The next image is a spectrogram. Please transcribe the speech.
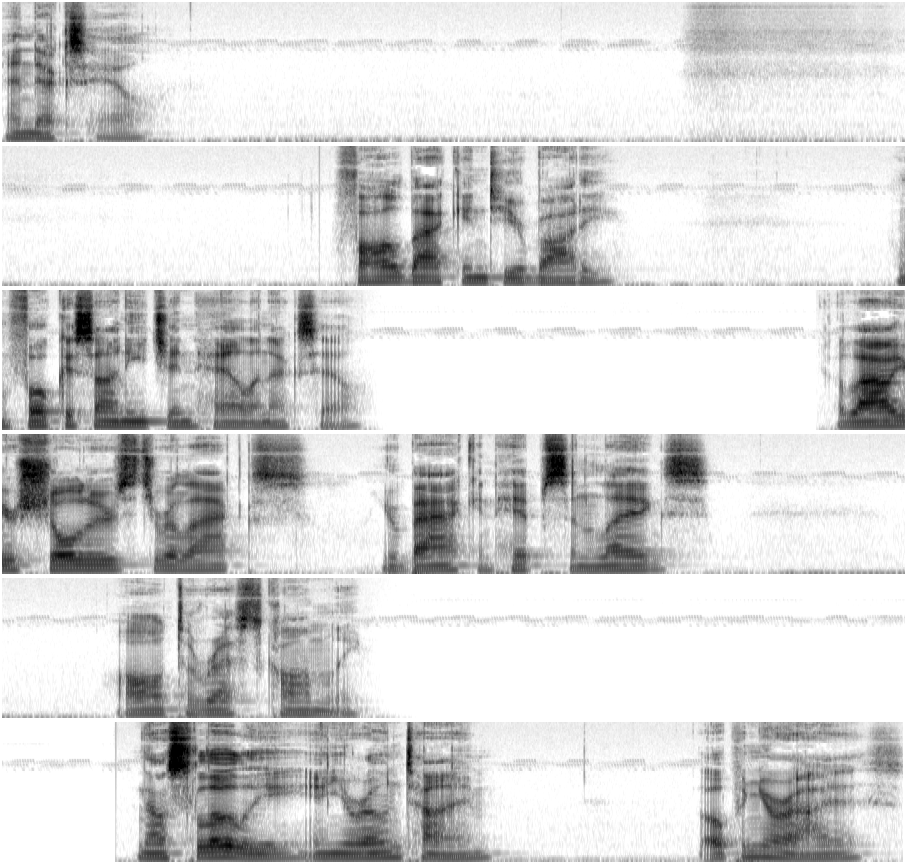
and exhale. Fall back into your body and focus on each inhale and exhale. Allow your shoulders to relax, your back and hips and legs, all to rest calmly. Now, slowly, in your own time, open your eyes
